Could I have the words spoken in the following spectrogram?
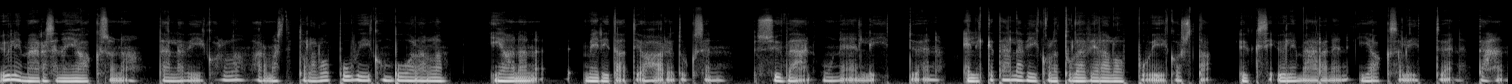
ylimääräisenä jaksona tällä viikolla, varmasti tuolla loppuviikon puolella, ihanan meditaatioharjoituksen syvään uneen liittyen. Eli tällä viikolla tulee vielä loppuviikosta yksi ylimääräinen jakso liittyen tähän.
